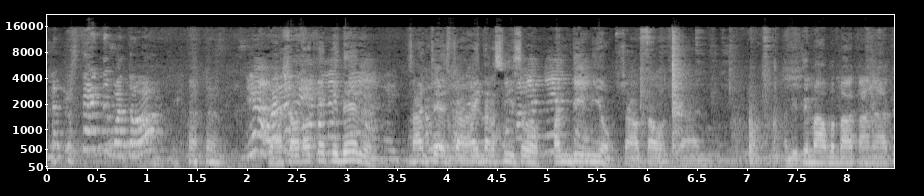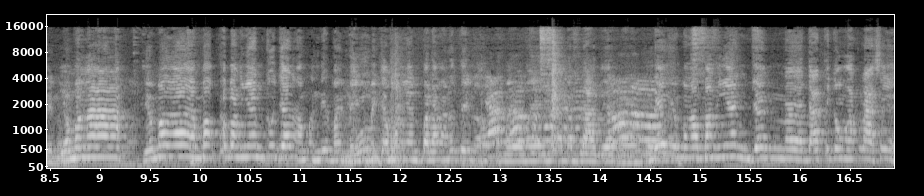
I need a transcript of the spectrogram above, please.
Nag-start na ba to? Yeah, Yan, shoutout kay Fidel. Sanchez, tsaka kay Narciso. Pandinio. Shoutout, yan. Andito yung mga babata natin, no? Yung mga yung mga ma- kamangyan ko diyan, um, hindi may, may, may kamangyan pa lang ano 'to, no? May may mga ano, vlogger. Hindi, yung mga mangyan diyan na dati kong kaklase.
